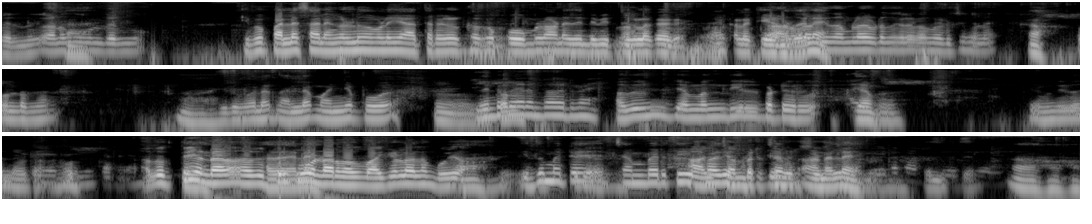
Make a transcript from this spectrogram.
വരുന്ന കാണുന്നു കൊണ്ടുവരുന്നു ഇപ്പൊ പല സ്ഥലങ്ങളിലും നമ്മൾ യാത്രകൾക്കൊക്കെ പോകുമ്പോഴാണ് ഇതിന്റെ വിത്തുകളൊക്കെ കളക്ട് ചെയ്യുന്നത് അല്ലേ? നമ്മൾ മേടിച്ച് ഇങ്ങനെ കൊണ്ടുവന്ന്. ഇതുപോലെ നല്ല മഞ്ഞപ്പൂവ്. ഇതിന്റെ പേരെന്താ വരുന്നത് അതും ജമന്തിയിൽപ്പെട്ട ഒരു ജമ- ജമന്തി തന്നെ. അത് ഒത്തിരി ഉണ്ടായിരുന്നു. ഉണ്ടായിരുന്നു. പോയി. ഇത് മറ്റേ ചെമ്പരത്തി ആണല്ലേ? ആ ഹാ ഹാ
